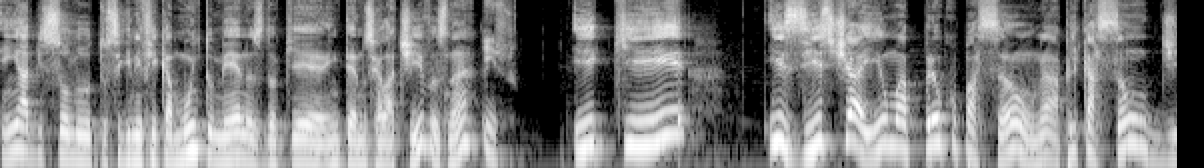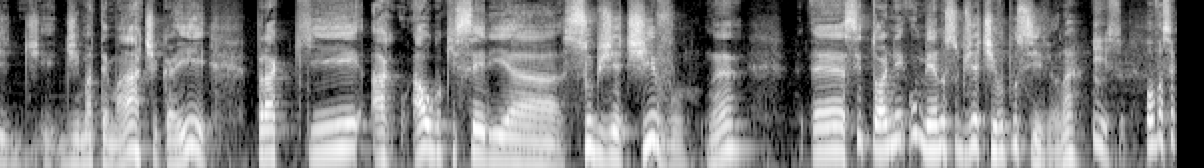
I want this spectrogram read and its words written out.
em absoluto significa muito menos do que em termos relativos, né? Isso. e que existe aí uma preocupação, né, aplicação de, de, de matemática aí para que a- algo que seria subjetivo, né, eh, se torne o menos subjetivo possível, né? Isso. Ou você,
